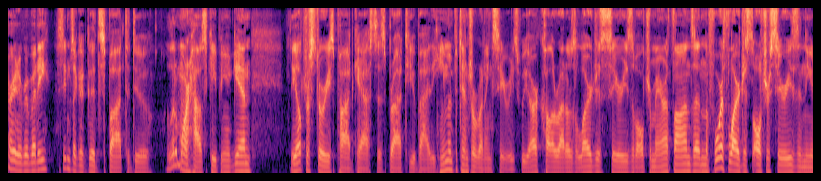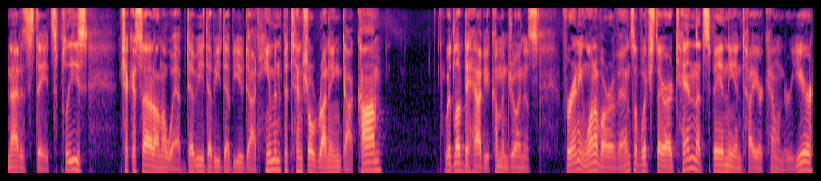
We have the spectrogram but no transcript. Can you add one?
All right, everybody. Seems like a good spot to do a little more housekeeping. Again, the Ultra Stories podcast is brought to you by the Human Potential Running Series. We are Colorado's largest series of ultra marathons and the fourth largest ultra series in the United States. Please check us out on the web, www.humanpotentialrunning.com. We'd love to have you come and join us for any one of our events, of which there are 10 that span the entire calendar year.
